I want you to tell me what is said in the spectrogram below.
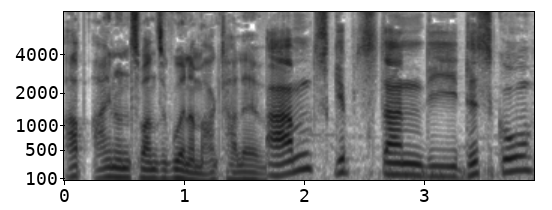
ab 21 Uhr in der Markthalle. Abends gibt's dann die Disco,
